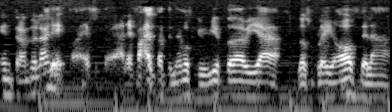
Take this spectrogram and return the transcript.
entrando el año. Sí, eso todavía le falta, tenemos que vivir todavía los playoffs de la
